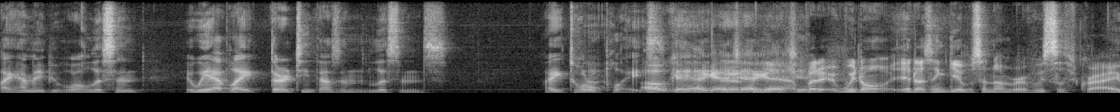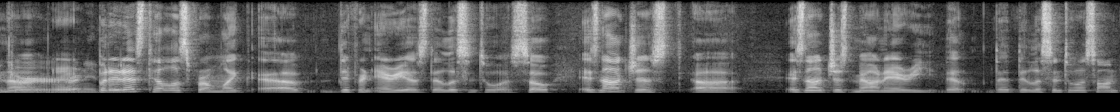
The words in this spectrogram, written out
like how many people will listen. We have like thirteen thousand listens, like total plays. Okay, I got you. I got yeah, you. but it, we don't. It doesn't give us a number of who subscribed No. or, Yeah. or anything. But it does tell us from like uh, different areas that listen to us. So it's not just uh, it's not just Mount Airy that that they listen to us on.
